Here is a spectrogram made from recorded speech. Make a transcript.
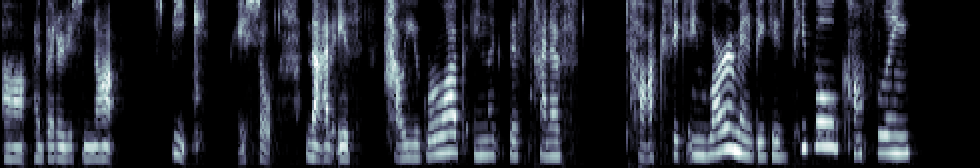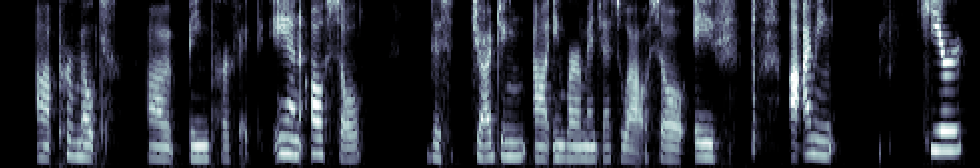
Uh, I better just not speak. Right. So that is how you grow up in like this kind of toxic environment because people constantly uh, promote uh, being perfect. And also, this judging uh, environment as well. So if I mean here,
